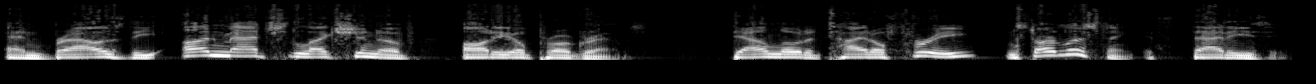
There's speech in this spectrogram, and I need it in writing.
and browse the unmatched selection of audio programs. Download a title free and start listening. It's that easy.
